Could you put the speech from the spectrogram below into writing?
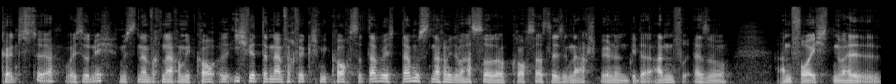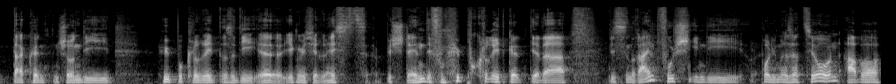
Könntest du, ja, wieso nicht? Müssten einfach nachher mit Koch, ich würde dann einfach wirklich mit Kochsalz, da, da musst du nachher mit Wasser oder Kochsalzlösung nachspülen und wieder an, also anfeuchten, weil da könnten schon die Hypochlorid, also die äh, irgendwelche Restbestände vom Hypochlorid könnten ja da ein bisschen reinpfuschen in die Polymerisation, aber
